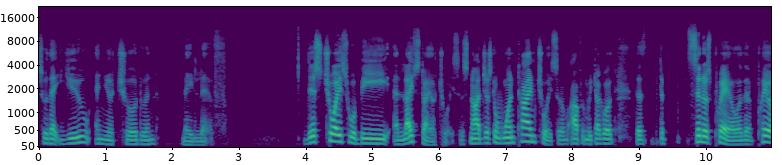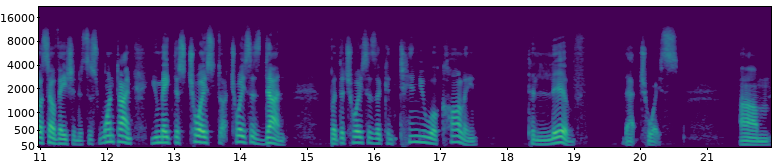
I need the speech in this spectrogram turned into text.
so that you and your children may live. This choice will be a lifestyle choice. It's not just a one time choice. Often we talk about the, the sinner's prayer or the prayer of salvation. It's just one time you make this choice, the choice is done but the choice is a continual calling to live that choice. Um,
